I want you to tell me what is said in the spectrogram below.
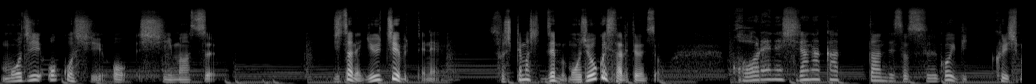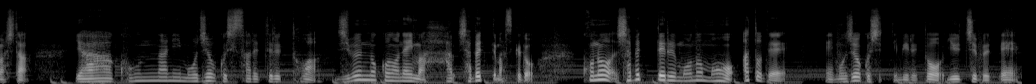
文字起こしをします。実はね、YouTube ってね、そしてまし全部文字起こしされてるんですよ。これね、知らなかったんですよ。すごいびっくりしました。いやー、こんなに文字起こしされてるとは、自分のこのね、今喋ってますけど、この喋ってるものも後で文字起こしって見ると、YouTube で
